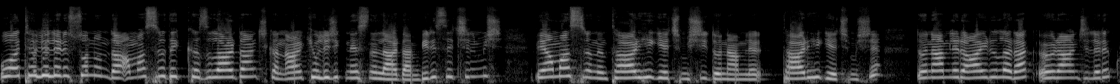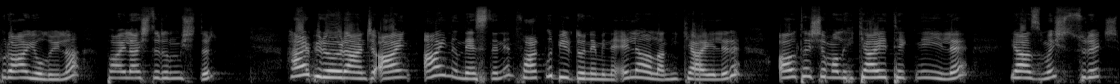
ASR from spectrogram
Bu atölyelerin sonunda Amasra'daki kazılardan çıkan arkeolojik nesnelerden biri seçilmiş ve Amasra'nın tarihi geçmişi dönemler tarihi geçmişi dönemlere ayrılarak öğrencilere kura yoluyla paylaştırılmıştır. Her bir öğrenci aynı, aynı nesnenin farklı bir dönemini ele alan hikayeleri alt aşamalı hikaye tekniğiyle yazmış. Süreç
